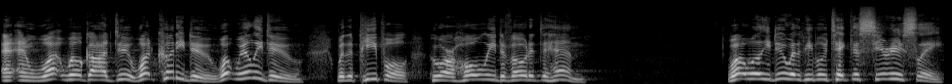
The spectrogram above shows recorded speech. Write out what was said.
And, and what will God do? What could He do? What will He do with the people who are wholly devoted to Him? What will He do with the people who take this seriously?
